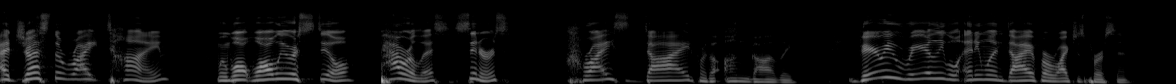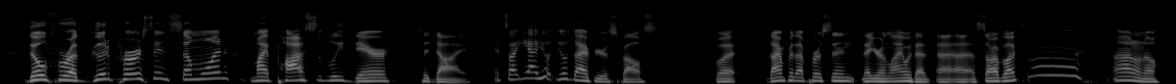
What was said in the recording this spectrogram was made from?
at just the right time, when while, while we were still powerless, sinners, Christ died for the ungodly. Very rarely will anyone die for a righteous person. Though for a good person, someone might possibly dare to die. It's like, yeah, you'll, you'll die for your spouse, but dying for that person that you're in line with at, at Starbucks, uh, I don't know.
